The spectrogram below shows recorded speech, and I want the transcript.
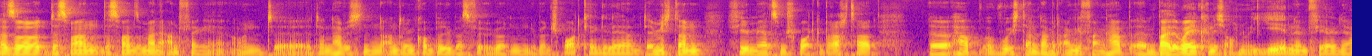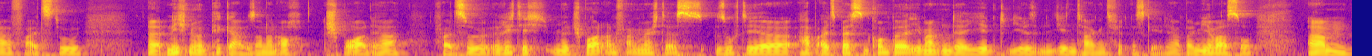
also das waren, das waren so meine Anfänge. Und äh, dann habe ich einen anderen Kumpel übers, über, den, über den Sport kennengelernt, der mich dann viel mehr zum Sport gebracht hat, äh, hab, wo ich dann damit angefangen habe. Ähm, by the way, kann ich auch nur jedem empfehlen, ja, falls du äh, nicht nur Pickup, sondern auch Sport, ja, falls du richtig mit Sport anfangen möchtest, such dir, hab als besten Kumpel jemanden, der jed, jeden, jeden Tag ins Fitness geht. Ja. Bei mir war es so, ähm,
